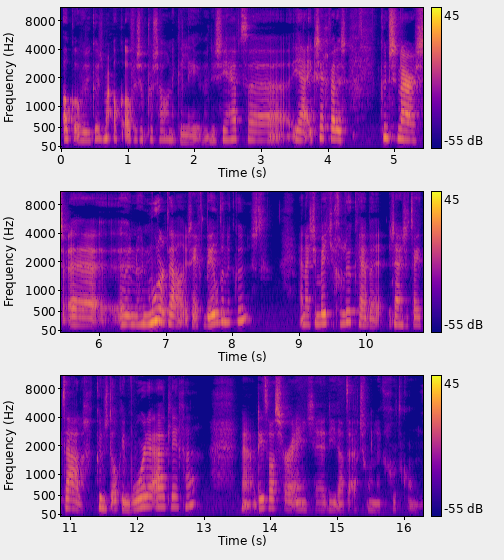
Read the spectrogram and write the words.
Ook over zijn kunst, maar ook over zijn persoonlijke leven. Dus je hebt, uh, ja, ik zeg wel eens, kunstenaars, uh, hun, hun moedertaal is echt beeldende kunst. En als je een beetje geluk hebt, zijn ze tweetalig. Kunnen ze het ook in woorden uitleggen. Nou, dit was er eentje die dat uitzonderlijk goed kon.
